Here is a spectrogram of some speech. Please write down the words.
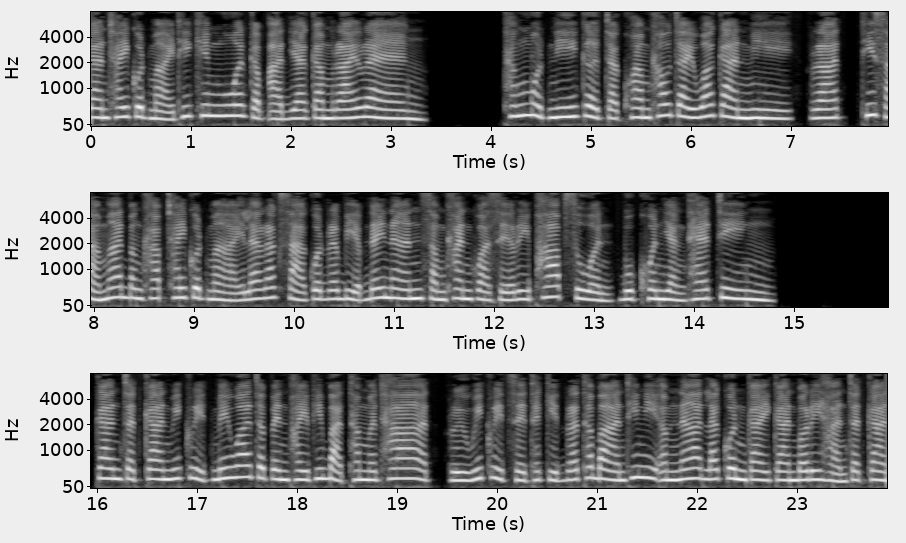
การใช้กฎหมายที่เข้มงวดกับอาชญากรรมร้ายแรง ทั้งหมดนี้เกิดจากความเข้าใจว่าการมี รัฐที่สามารถบังคับใช้กฎหมายและรักษากฎระเบียบได้นั้นสำคัญกว่าเสรีภาพส่วนบุคคลอย่างแท้จริง การจัดการวิกฤตไม่ว่าจะเป็นภัยพิบัติธรรมชาติ หรือวิกฤตเศรษฐกิจรัฐบาลที่มีอำนาจและกลไกการบริหารจัดการ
